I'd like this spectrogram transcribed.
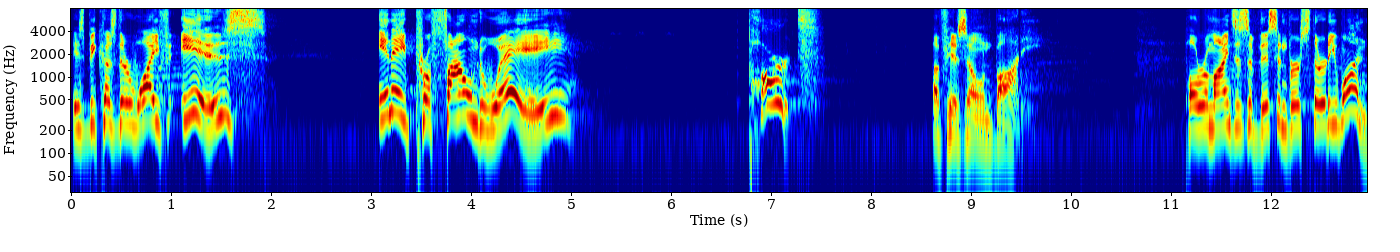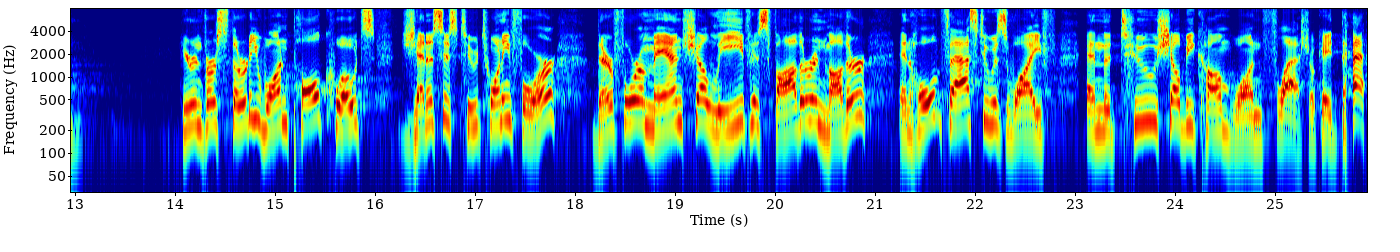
is because their wife is, in a profound way, part of his own body. Paul reminds us of this in verse 31. Here in verse 31, Paul quotes Genesis 2:24, "Therefore a man shall leave his father and mother and hold fast to his wife, and the two shall become one flesh." Okay, that,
